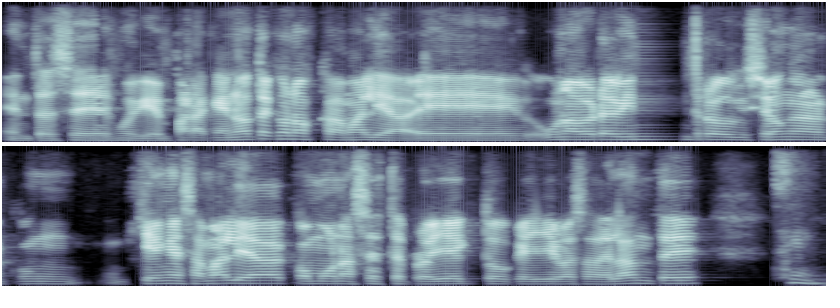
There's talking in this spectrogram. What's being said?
Entonces, muy bien. Para que no te conozca, Amalia, eh, una breve introducción a con, quién es Amalia, cómo nace este proyecto que llevas adelante. Sí.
